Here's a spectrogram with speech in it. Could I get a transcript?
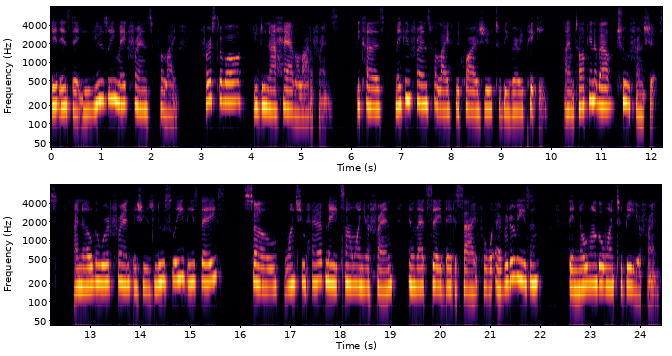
It is that you usually make friends for life. First of all, you do not have a lot of friends because making friends for life requires you to be very picky. I am talking about true friendships. I know the word friend is used loosely these days. So once you have made someone your friend, and let's say they decide for whatever the reason, they no longer want to be your friend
